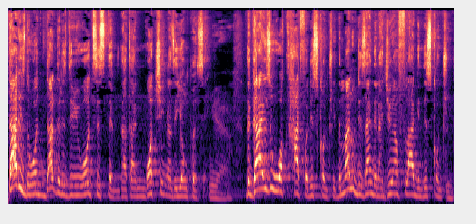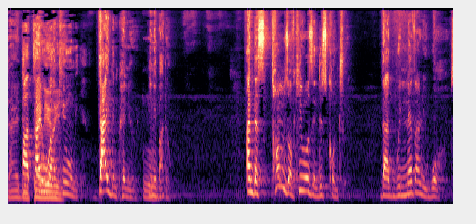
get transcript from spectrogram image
That is the word, that is the reward system that I'm watching as a young person. Yeah. The guys who worked hard for this country, the man who designed the Nigerian flag in this country, Died in Pa penury. Akinkunmi, died in penury in Ibadan. And there's tons of heroes in this country that we never reward.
